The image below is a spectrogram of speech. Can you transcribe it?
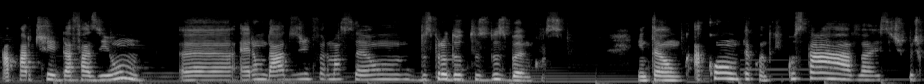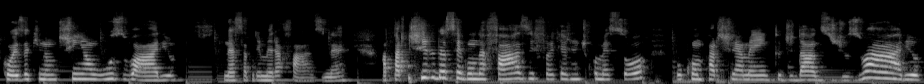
a partir da fase 1 uh, eram dados de informação dos produtos dos bancos. Então, a conta, quanto que custava, esse tipo de coisa que não tinha o usuário nessa primeira fase, né? A partir da segunda fase foi que a gente começou o compartilhamento de dados de usuário,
